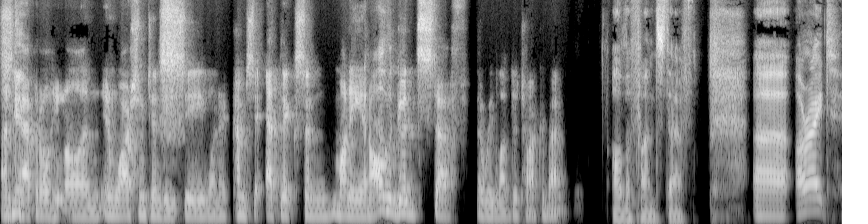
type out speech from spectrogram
on Capitol Hill and in Washington, D.C. when it comes to ethics and money and all the good stuff that we love to talk about all the fun stuff. Uh, all right.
